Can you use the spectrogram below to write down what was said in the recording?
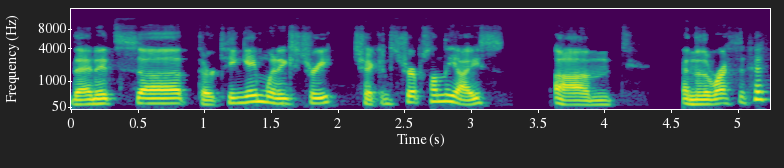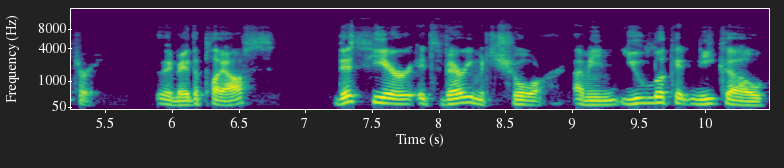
Then it's uh, 13 game winning streak, chicken strips on the ice, um, and then the rest is history. They made the playoffs. This year, it's very mature. I mean, you look at Nico,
